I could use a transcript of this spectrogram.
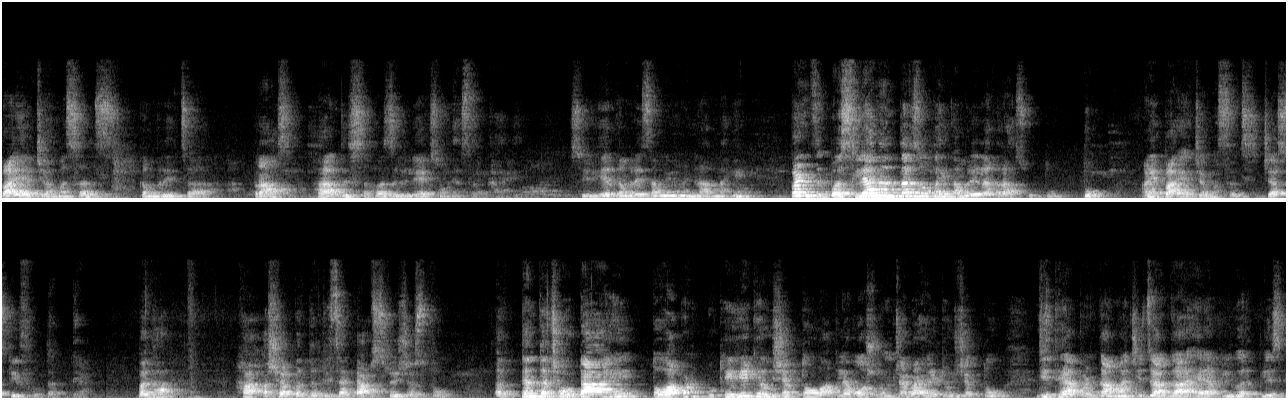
पायाच्या मसल्स कमरेचा त्रास हा अगदी सहज रिलॅक्स होण्यासारखा आहे. सिव्हिअर कमरेचा मी म्हणणार नाही पण बसल्यानंतर जो काही कमरेला त्रास होतो तो. आणि पायाच्या मसल्स ज्या स्टिफ होतात त्या. बघा हा अशा पद्धतीचा काप स्ट्रेच असतो. अत्यंत छोटा आहे तो आपण कुठेही ठेवू शकतो आपल्या वॉशरूमच्या बाहेर ठेवू शकतो जिथे आपण कामाची जागा आहे आपली वर्कप्लेस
